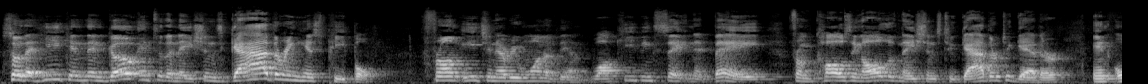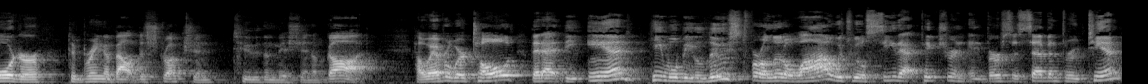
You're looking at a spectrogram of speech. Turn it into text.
so that he can then go into the nations, gathering his people from each and every one of them, while keeping Satan at bay from causing all of nations to gather together in order to bring about destruction to the mission of God. However, we're told that at the end, he will be loosed for a little while, which we'll see that picture in, in, verses 7 through 10.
